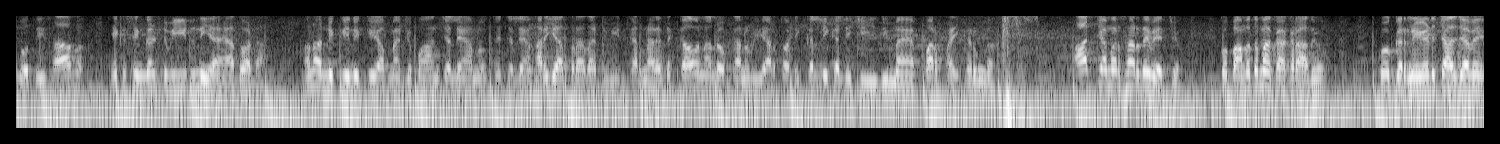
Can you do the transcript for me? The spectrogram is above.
ਮੋਦੀ ਸਾਹਿਬ, ਇੱਕ ਸਿੰਗਲ ਟਵੀਟ ਨਹੀਂ ਆਇਆ ਤੁਹਾਡਾ। ਹਨਾ, ਨਿੱਕੀ ਨਿੱਕੀ ਆ ਮੈਂ ਜਾਪਾਨ ਚੱਲਿਆ, ਮੈਂ ਉੱਥੇ ਚੱਲਿਆ, ਹਰ ਯਾਤਰਾ ਦਾ ਟਵੀਟ ਕਰਨ ਵਾਲੇ ਤੇ ਕਹੋ ਨਾ ਲੋਕਾਂ ਨੂੰ ਵੀ ਯਾਰ ਤੁਹਾਡੀ ਕੱਲੀ ਕੱਲੀ ਚੀਜ਼ ਦੀ ਮੈਂ ਭਰਪਾਈ ਕਰੂੰਗਾ। ਅੱਜ ਅੰਮ੍ਰਿਤਸਰ ਦੇ ਵਿੱਚ ਕੋਈ ਬੰਬ ਧਮਾਕਾ ਕਰਾ ਦਿਓ, ਕੋਈ ਗ੍ਰਨੇਡ ਚੱਲ ਜਾਵੇ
